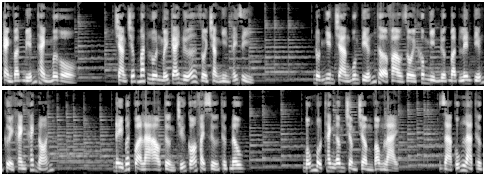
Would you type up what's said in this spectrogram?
cảnh vật biến thành mơ hồ. Chàng chớp mắt luôn mấy cái nữa rồi chẳng nhìn thấy gì. Đột nhiên chàng buông tiếng thở vào rồi không nhìn được bật lên tiếng cười khanh khách nói. Đây bất quả là ảo tưởng chứ có phải sự thực đâu. Bỗng một thanh âm trầm trầm vọng lại. Giả cũng là thực,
